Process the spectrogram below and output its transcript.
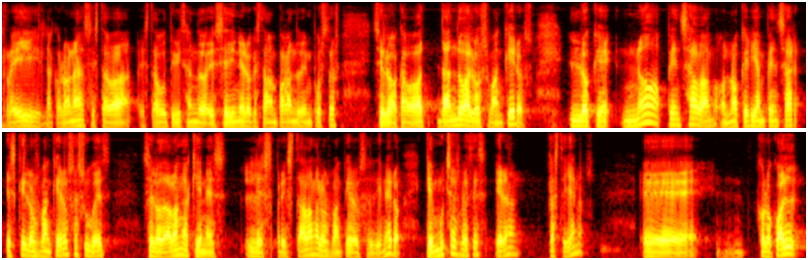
rey, la corona, se estaba, estaba utilizando ese dinero que estaban pagando de impuestos, se lo acababa dando a los banqueros. Lo que no pensaban o no querían pensar es que los banqueros a su vez se lo daban a quienes les prestaban a los banqueros el dinero, que muchas veces eran castellanos. Eh, con lo cual,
